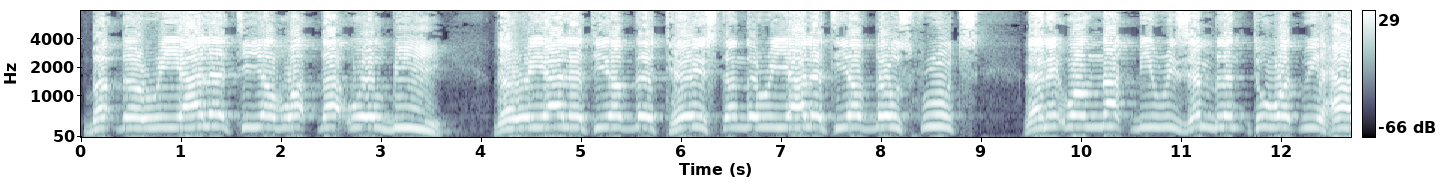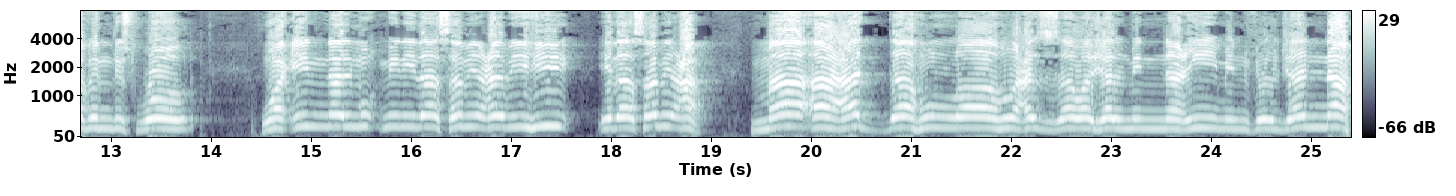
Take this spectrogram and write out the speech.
but the reality of what that will be, the reality of the taste and the reality of those fruits then it will not be resemblant to what we have in this world. وإن المؤمن إذا سمع به إذا سمع ما أعده الله عز وجل من نعيم في الجنة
